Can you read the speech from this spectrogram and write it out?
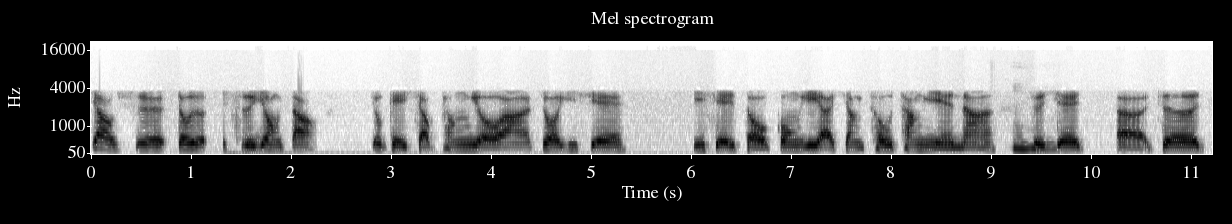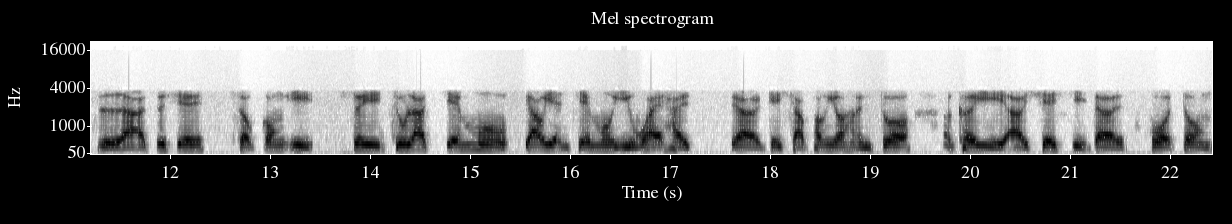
教室都使用到，就给小朋友啊做一些一些手工艺啊，像抽汤圆啊，这些呃折纸啊这些手工艺。所以除了节目表演节目以外，还呃给小朋友很多可以呃学习的活动。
